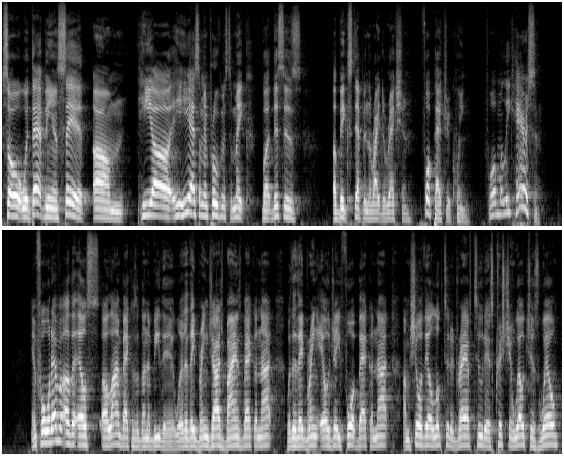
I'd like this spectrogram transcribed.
So with that being said, um, he uh he, he has some improvements to make, but this is a big step in the right direction for Patrick Queen, for Malik Harrison and for whatever other else uh, linebackers are going to be there, whether they bring Josh Bynes back or not, whether they bring LJ Fort back or not, I'm sure they'll look to the draft too. There's Kristian Welch as well.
